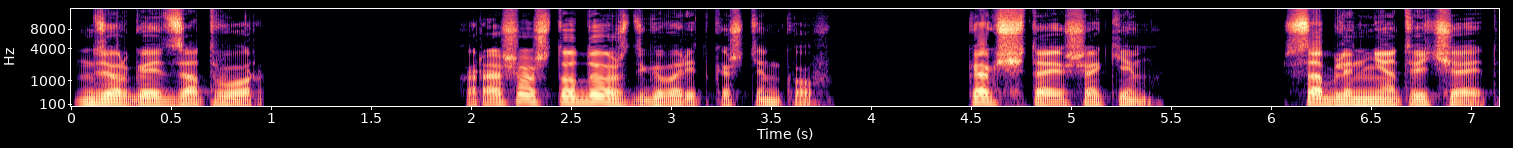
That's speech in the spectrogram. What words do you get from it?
дергает затвор. «Хорошо, что дождь», — говорит Каштенков. «Как считаешь, Аким?» Саблин не отвечает.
